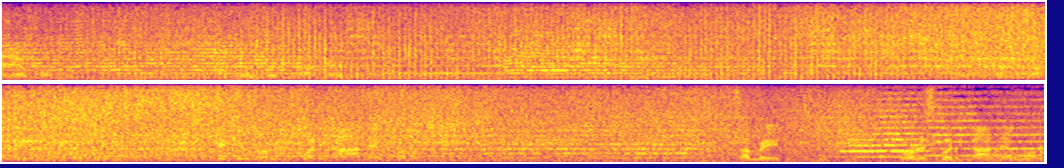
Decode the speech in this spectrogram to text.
Lawrence 49 airport. Lawrence 49 airport. Somebody, Lawrence 49 airport.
